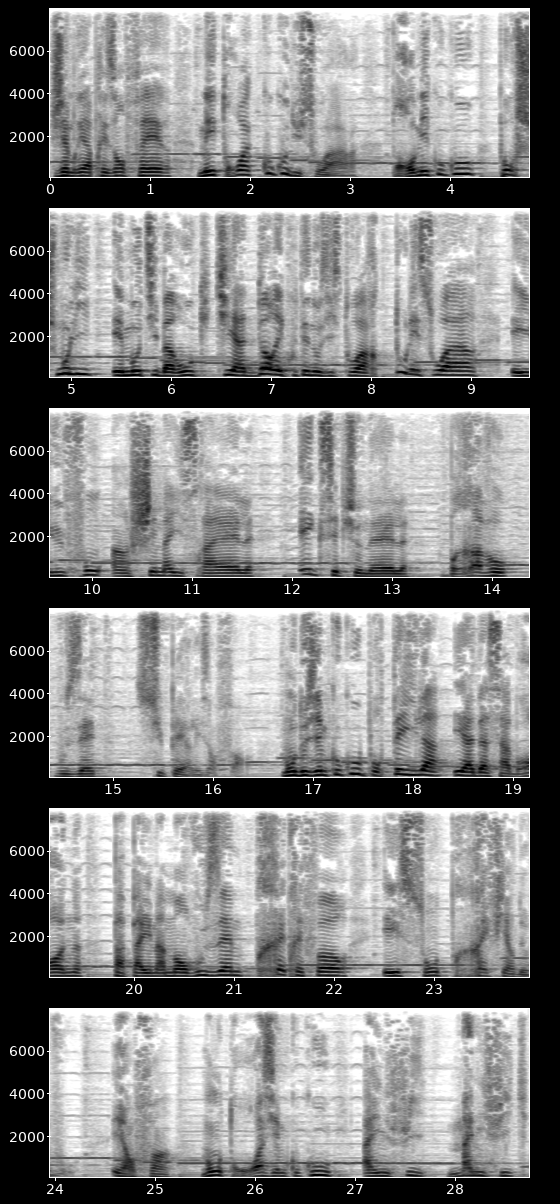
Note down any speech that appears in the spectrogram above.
J'aimerais à présent faire mes trois coucous du soir. Premier coucou pour Shmouli et Moti Barouk qui adorent écouter nos histoires tous les soirs et ils font un schéma Israël exceptionnel. Bravo, vous êtes super les enfants. Mon deuxième coucou pour Teila et Adassa Bron. Papa et maman vous aiment très très fort et sont très fiers de vous. Et enfin, mon troisième coucou à une fille magnifique.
